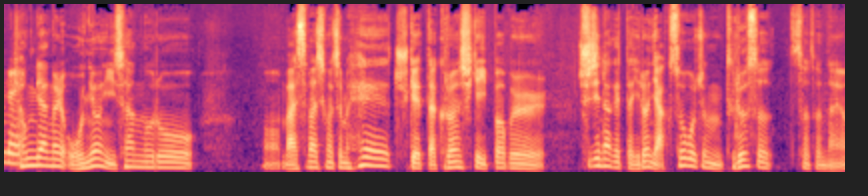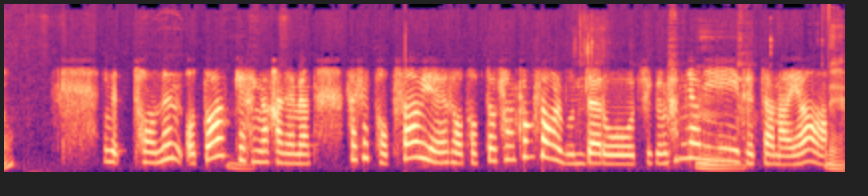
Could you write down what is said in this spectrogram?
네. 형량을 5년 이상으로 어, 말씀하신 것처럼 해주겠다 그런 식의 입법을 추진하겠다 이런 약속을 좀 드렸었었나요? 그러니까 저는 어떠하게 음. 생각하냐면 사실 법사위에서 법적 형평성을 문제로 지금 3년이 음. 됐잖아요. 네.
